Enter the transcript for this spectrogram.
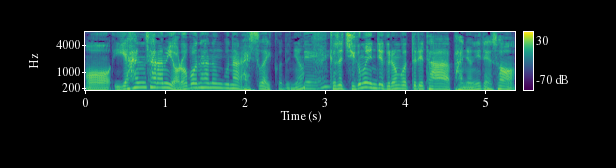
어 이게 한 사람이 여러 번 하는구나 알 수가 있거든요. 네. 그래서 지금은 이제 그런 것들이 다 반영이 돼서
